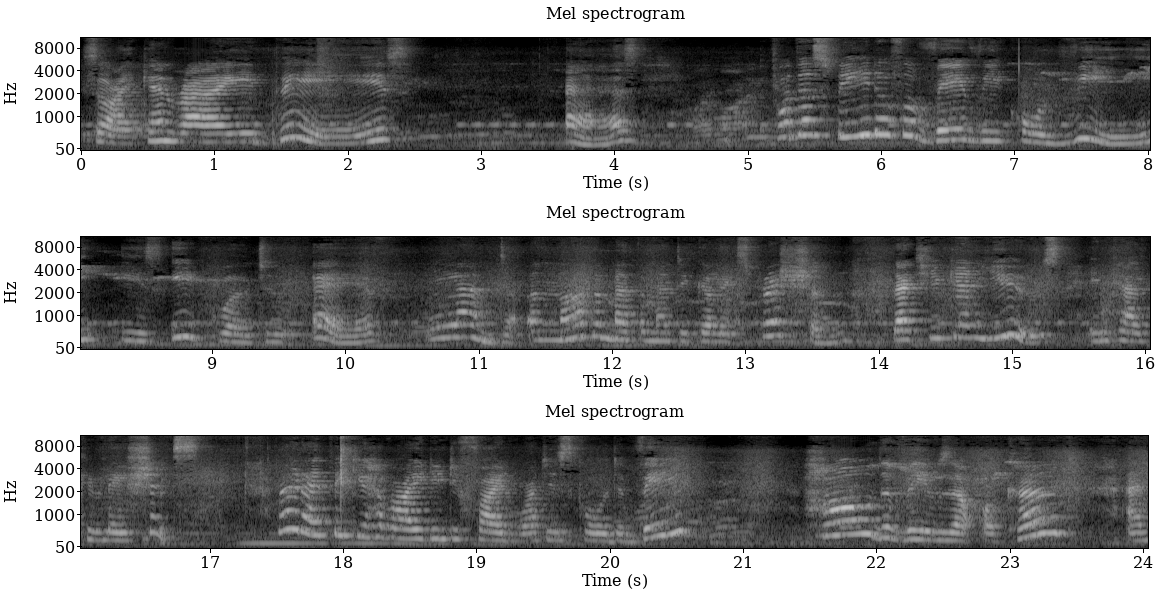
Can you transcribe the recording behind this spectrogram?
So, I can write this as for the speed of a wave we call V is equal to F lambda, another mathematical expression that you can use in calculations. Right, I think you have identified what is called a wave, how the waves are occurred, and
